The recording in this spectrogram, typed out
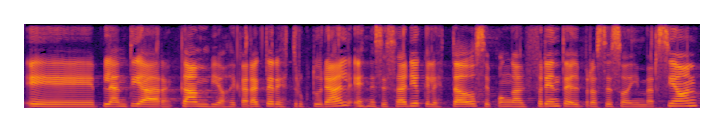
eh, plantear cambios de carácter estructural es necesario que el Estado se ponga al frente del proceso de inversión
